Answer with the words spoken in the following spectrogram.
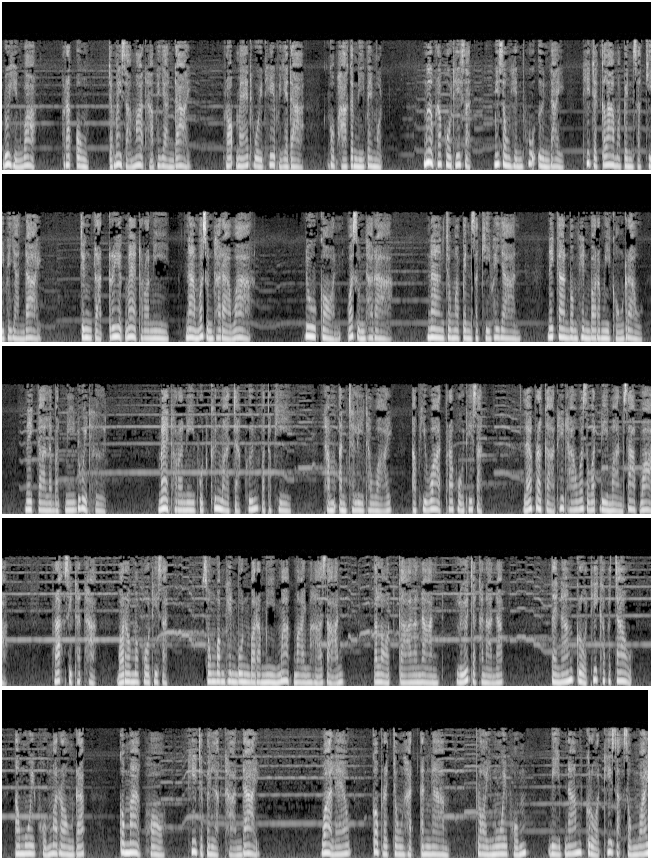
ด้วยเห็นว่า พระองค์จะไม่สามารถหาพยานได้ เพราะแม้ทวยเทพยดา ก็พากันหนีไปหมด เมื่อพระโพธิสัตว์มิทรงเห็นผู้อื่นใดที่จะกล้ามาเป็นสักขีพยานได้ จึงตรัสเรียกแม่ธรณี นามวสุนทราว่า ดูก่อนวสุนทรา นางจงมาเป็นสักขีพยาน ในการบำเพ็ญบารมีของเรา ในการระบัดนี้ด้วยเถิด แม่ธรณีผุดขึ้นมาจากพื้นปฐพีทำอัญชลีถวาย อภิวาทพระโพธิสัตว์ และประกาศให้ท้าววสวัสดีมานทราบว่า พระสิทธัตถะบรมโพธิสัตว์ ทรงบำเพ็ญบุญบารมีมากมายมหาศาล ตลอดกาลนานเหรือจะขนานับ แต่น้ำโกรธที่ข้าพเจ้า เอามวยผมมารองรับ ก็มากพอ ที่จะเป็นหลักฐานได้ ว่าแล้วก็ประจงหัดอันงาม ปล่อยมวยผม บีบน้ำกรวดที่สะสมไว้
